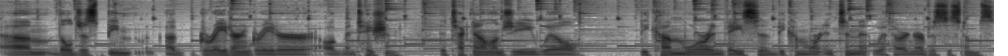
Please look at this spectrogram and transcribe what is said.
um, there'll just be a greater and greater augmentation. The technology will become more invasive, become more intimate with our nervous systems,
